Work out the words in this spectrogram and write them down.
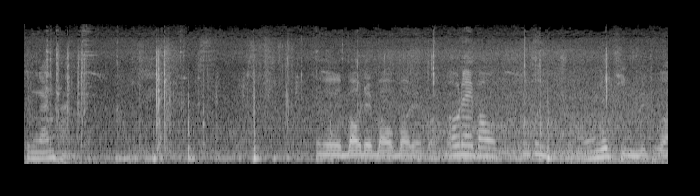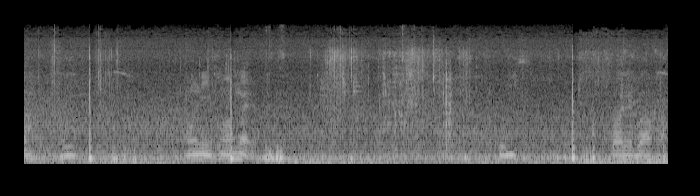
ทีมงานหาย เออเบาได้เบาเบาได้เบาเบาได้เบาทุกคนเอาเยอะถิ่มไปทัวเอานี่ห้องไว้เบาได้เบาครับ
